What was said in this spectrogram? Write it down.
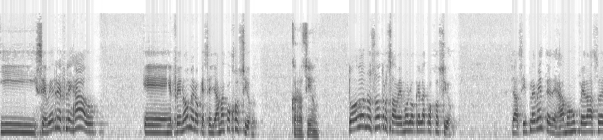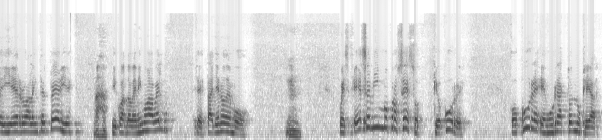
Y se ve reflejado en el fenómeno que se llama corrosión. Corrosión. Todos nosotros sabemos lo que es la corrosión. Ya simplemente dejamos un pedazo de hierro a la intemperie y cuando venimos a ver está lleno de moho. Mm. Pues ese mismo proceso que ocurre ocurre en un reactor nuclear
